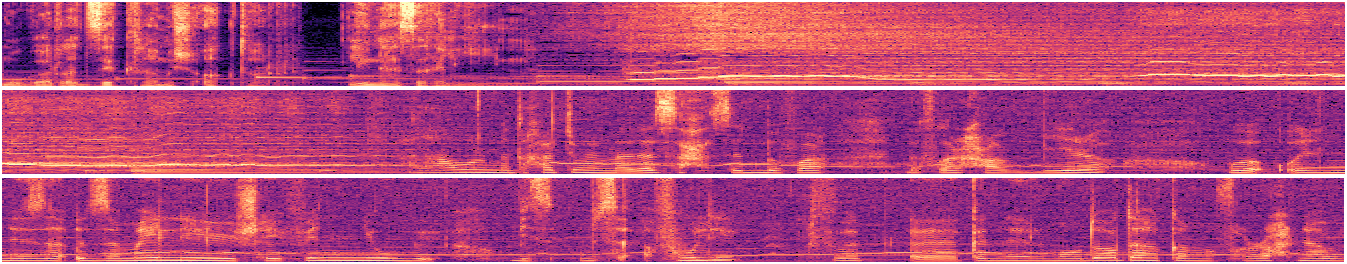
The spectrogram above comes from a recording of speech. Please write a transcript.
مجرد ذكرى مش أكتر. لناس غاليين أنا أول ما دخلت من المدرسة حسيت بفرح بفرحة كبيرة وإن زمايلي شايفيني وبيسقفوا لي فكان الموضوع ده كان مفرحني أوي.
